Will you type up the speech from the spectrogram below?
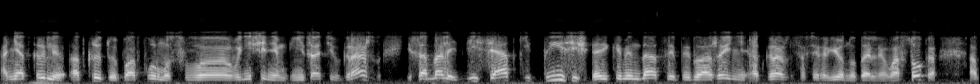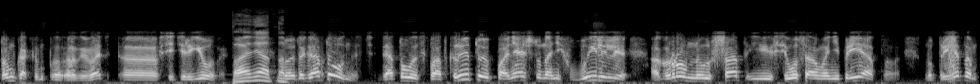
Они открыли открытую платформу с вынесением инициатив граждан и собрали десятки тысяч рекомендаций рекомендаций, предложений от граждан со всех регионов Дальнего Востока о том, как развивать э, все эти регионы. Понятно. Но это готовность. Готовность в открытую, понять, что на них вылили огромный ушат и всего самого неприятного. Но при этом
